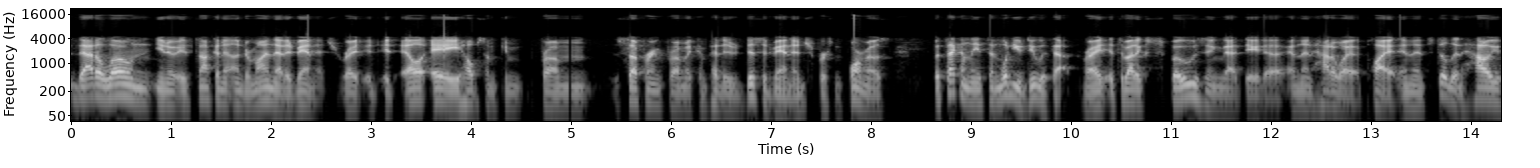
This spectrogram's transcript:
that alone you know it's not going to undermine that advantage right it, it helps them com- from suffering from a competitive disadvantage first and foremost but secondly it's then what do you do with that right it's about exposing that data and then how do i apply it and then still then how you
